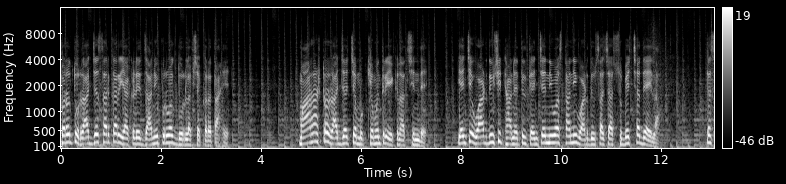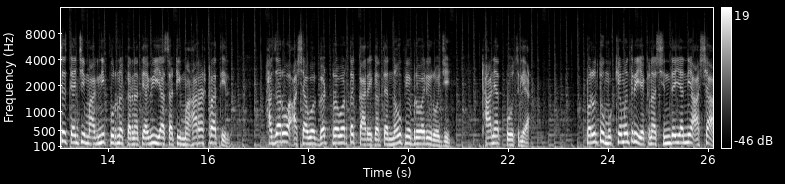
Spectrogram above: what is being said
परंतु राज्य सरकार याकडे जाणीवपूर्वक दुर्लक्ष करत आहे. महाराष्ट्र राज्याचे मुख्यमंत्री एकनाथ शिंदे यांचे वाढदिवशी ठाण्यातील त्यांच्या निवासस्थानी वाढदिवसाच्या शुभेच्छा द्यायला तसेच त्यांची मागणी पूर्ण करण्यात यावी यासाठी महाराष्ट्रातील हजारो आशा व गट प्रवर्तक कार्यकर्त्या नऊ फेब्रुवारी रोजी ठाण्यात पोहोचल्या. परंतु मुख्यमंत्री एकनाथ शिंदे यांनी आशा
